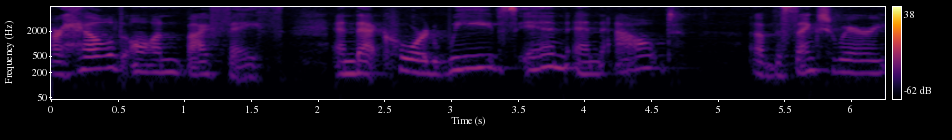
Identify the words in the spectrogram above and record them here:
are held on by faith. And that cord weaves in and out of the sanctuary,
